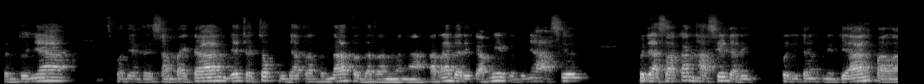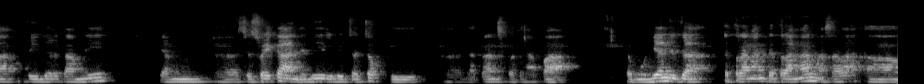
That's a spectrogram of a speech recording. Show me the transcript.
tentunya seperti yang tadi sampaikan dia cocok di dataran rendah atau dataran menengah karena dari kami tentunya hasil berdasarkan hasil dari penelitian-penelitian para breeder kami yang uh, sesuaikan jadi lebih cocok di uh, dataran seperti apa. Kemudian juga keterangan-keterangan masalah uh,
